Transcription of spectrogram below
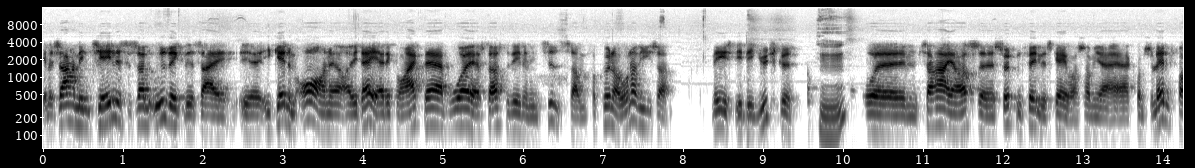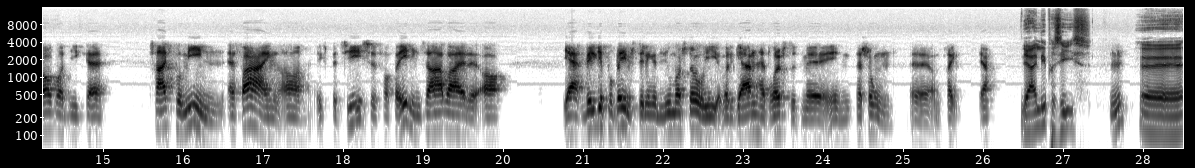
jamen, så har min tjeneste sådan udviklet sig øh, igennem årene, og i dag er det korrekt, der bruger jeg størstedelen af min tid som forkynder og underviser, mest i det jyske. Mm. Og øh, så har jeg også øh, 17 fællesskaber, som jeg er konsulent for, hvor de kan trække på min erfaring og ekspertise for foreningsarbejde og ja, hvilke problemstillinger de nu må stå i, og de gerne have drøftet med en person øh, omkring. Ja. ja, lige præcis. Mm. Øh,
